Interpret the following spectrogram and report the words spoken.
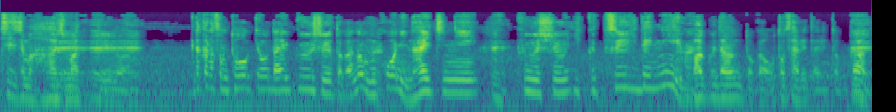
父島、母島っていうのは。えだからその東京大空襲とかの向こうに内地にええ。空襲行くついでにはい。爆弾とか落とされたりとか、え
